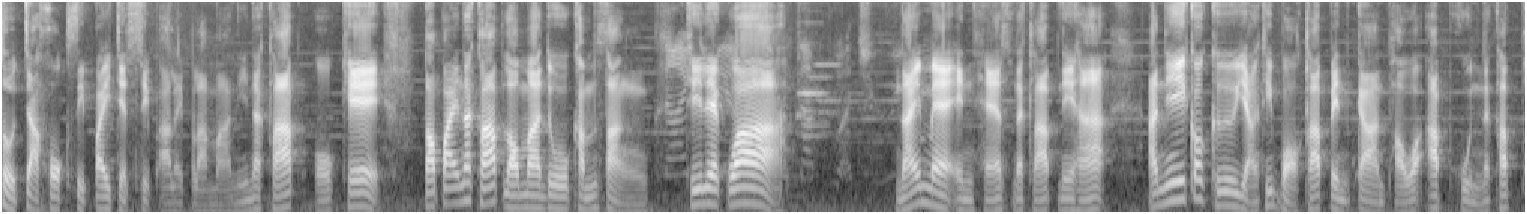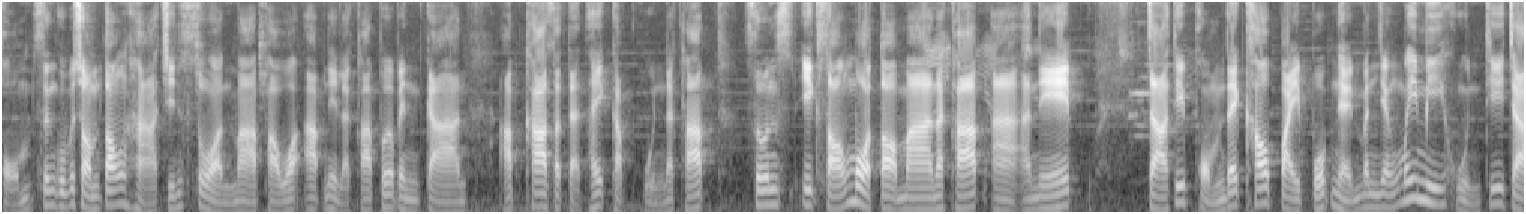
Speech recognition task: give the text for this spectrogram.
สุดจาก 60 ไป 70 อะไรประมาณนี้นะครับ โอเค ต่อไปนะครับเรามาดูคำสั่งที่เรียกว่า Nightmare Enhance นะครับนี่ฮะอันนี้ก็คืออย่างที่บอกครับเป็นการ power up หุ่นนะครับผมซึ่งคุณผู้ชมต้องหาชิ้นส่วนมา power up นี่แหละครับ เพื่อเป็นการอัพค่าสเตตให้กับหุ่นนะครับส่วนอีก 2 โหมดต่อมานะครับอ่าอันนี้จากที่ผมได้เข้าไปปุ๊บเนี่ยมันยังไม่มีหุ่นที่จะ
